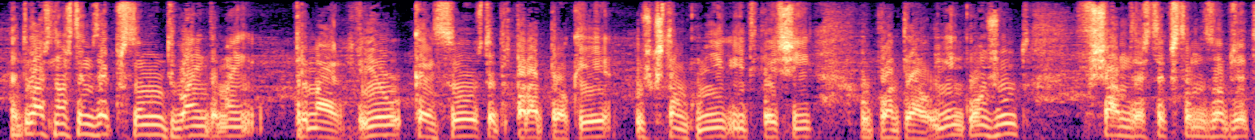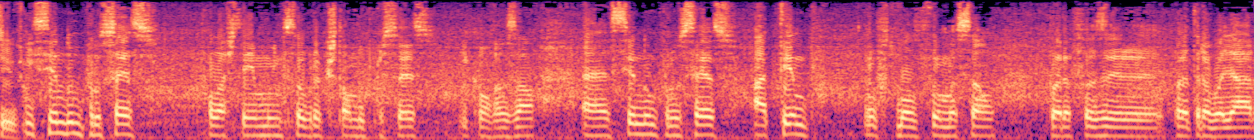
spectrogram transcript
Portanto, eu acho que nós temos é que perceber muito bem também, primeiro, eu, quem sou, estou preparado para o quê, os que estão comigo e depois sim o plantel. E em conjunto fecharmos esta questão dos objetivos. E sendo um processo, falaste aí muito sobre a questão do processo e com razão, uh, sendo um processo, há tempo no futebol de formação para fazer, para trabalhar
